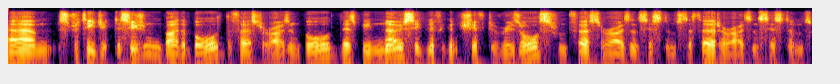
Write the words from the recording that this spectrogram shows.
um, strategic decision by the board, the First Horizon board. There's been no significant shift of resource from First Horizon systems to Third Horizon systems.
